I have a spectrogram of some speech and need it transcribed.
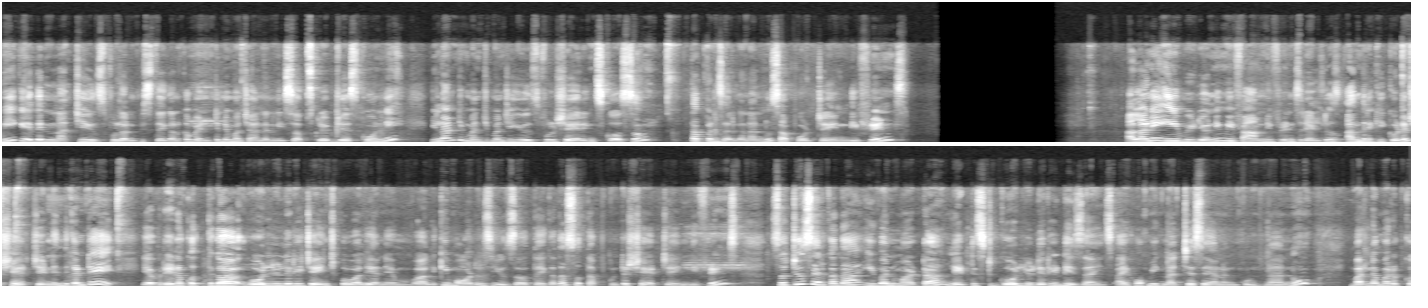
మీకు ఏదైనా నచ్చి యూస్ఫుల్ అనిపిస్తే కనుక వెంటనే మా ఛానల్ని సబ్స్క్రైబ్ చేసుకొని ఇలాంటి మంచి మంచి యూస్ఫుల్ షేరింగ్స్ కోసం తప్పనిసరిగా నన్ను సపోర్ట్ చేయండి ఫ్రెండ్స్ అలానే ఈ వీడియోని మీ ఫ్యామిలీ ఫ్రెండ్స్ రిలేటివ్స్ అందరికీ కూడా షేర్ చేయండి. ఎందుకంటే ఎవరైనా కొత్తగా గోల్డ్ జ్యువెలరీ చేయించుకోవాలి అనే వాళ్ళకి మోడల్స్ యూజ్ అవుతాయి కదా సో తప్పకుండా షేర్ చేయండి ఫ్రెండ్స్. సో చూసారు కదా ఇవన్నమాట latest gold jewellery designs. I hope మీకు నచ్చేసాయి అని అనుకుంటున్నాను. మరలా మరొక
